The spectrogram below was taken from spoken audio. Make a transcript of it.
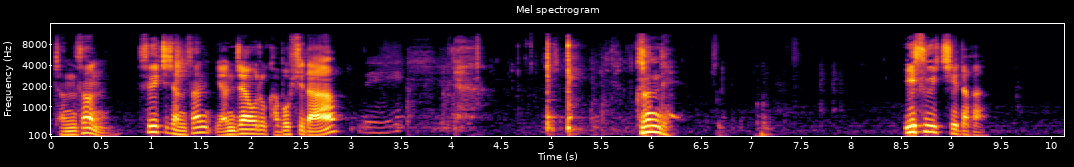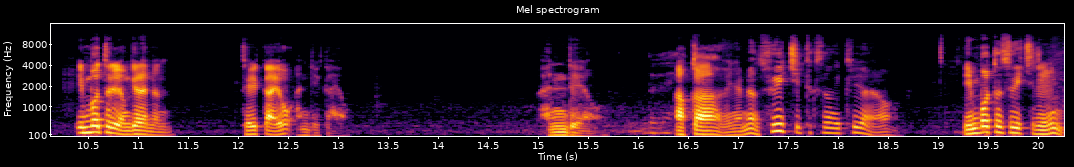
전선 스위치 전선 연장으로 가봅시다. 네. 그런데 이 스위치에다가 인버터를 연결하면 될까요? 안 될까요? 안 돼요. 네. 아까 왜냐면 스위치 특성이 틀려요. 인버터 스위치는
